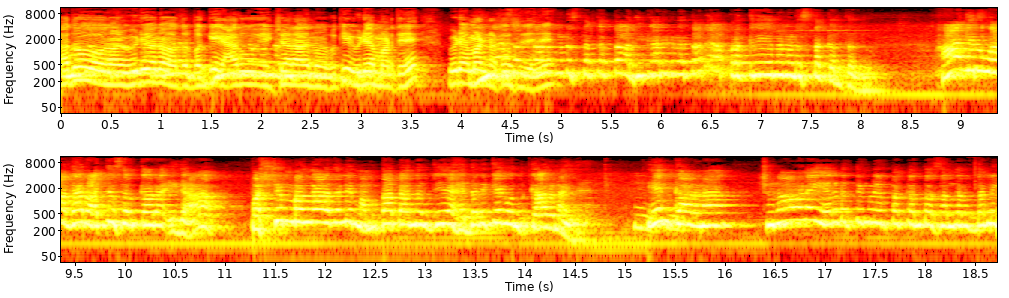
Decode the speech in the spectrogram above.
ಅದು ನಾನು ವಿಡಿಯೋನ ಅದ್ರ ಬಗ್ಗೆ ಯಾರು ವಿಚಾರ ಅನ್ನೋ ಬಗ್ಗೆ ವಿಡಿಯೋ ಮಾಡ್ತೀನಿ. ವಿಡಿಯೋ ಮಾಡಿ ನಾನು ತೋರಿಸಿದ್ದೀನಿ. ನಡೆಸ್ತಕ್ಕಂಥ ಅಧಿಕಾರಿಗಳ ತಾನೇ ಆ ಪ್ರಕ್ರಿಯೆಯನ್ನು ನಡೆಸ್ತಕ್ಕಂಥದ್ದು. ಹಾಗಿರುವಾಗ ರಾಜ್ಯ ಸರ್ಕಾರ ಈಗ ಪಶ್ಚಿಮ ಬಂಗಾಳದಲ್ಲಿ ಮಮತಾ ಬ್ಯಾನರ್ಜಿಯ ಹೆದರಿಕೆಗೆ ಒಂದು ಕಾರಣ ಇದೆ. ಏನು ಕಾರಣ? ಚುನಾವಣೆ ಎರಡು ತಿಂಗಳು ಇರ್ತಕ್ಕಂಥ ಸಂದರ್ಭದಲ್ಲಿ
